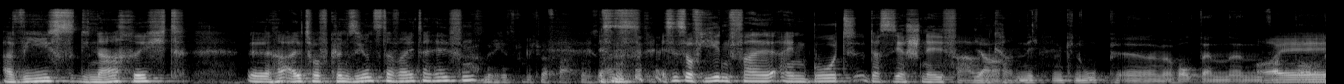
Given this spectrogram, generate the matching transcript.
Avis, die Nachricht. Äh, Herr Althoff, können Sie uns da weiterhelfen? Bin ich jetzt wirklich überfragt, Es ist, es ist auf jeden Fall ein Boot, das sehr schnell fahren Ja, kann. 19 knop eh, holdt den en på. Oi,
